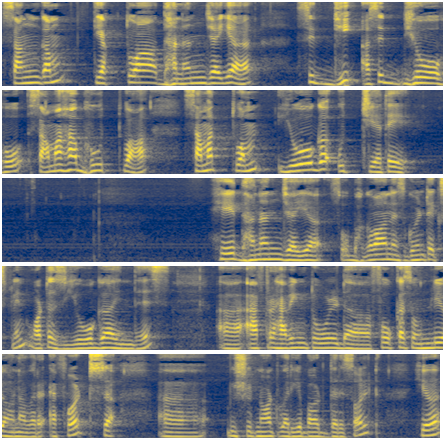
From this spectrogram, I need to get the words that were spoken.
सङ्गं त्यक्त्वा धनञ्जय सिद्धि असिद्ध्योः समः भूत्वा समत्वं योग उच्यते Hey Dhananjaya. So Bhagavan is going to explain what is yoga in this. Uh, after having told uh, focus only on our efforts, uh, we should not worry about the result. Here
